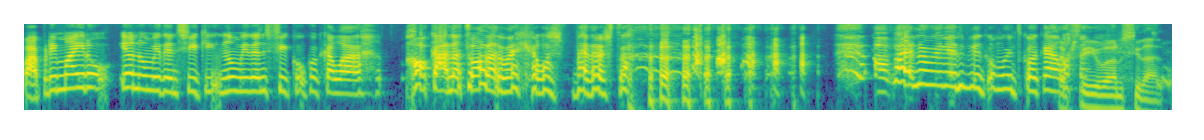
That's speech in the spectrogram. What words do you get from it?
Pá, primeiro, eu não me identifico, não me identifico com aquela rocada toda, não é? Aquelas pedras todas. oh, não me identifico muito com aquela. Aprecio a honestidade.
